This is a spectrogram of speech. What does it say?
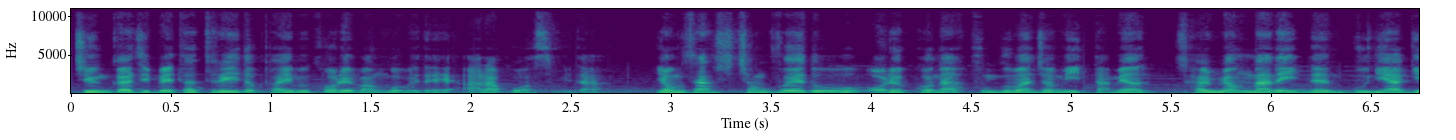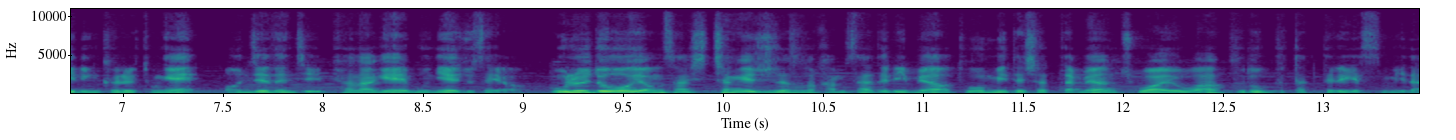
지금까지 메타트레이더 5 거래 방법에 대해 알아보았습니다. 영상 시청 후에도 어렵거나 궁금한 점이 있다면 설명란에 있는 문의하기 링크를 통해 언제든지 편하게 문의해주세요. 오늘도 영상 시청해주셔서 감사드리며 도움이 되셨다면 좋아요와 구독 부탁드리겠습니다.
